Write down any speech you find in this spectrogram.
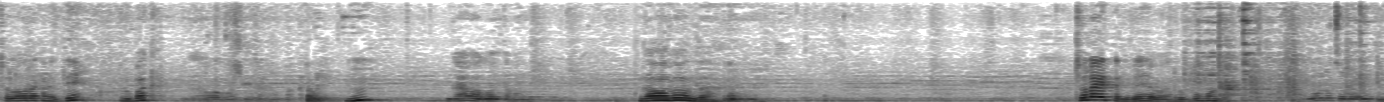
ಚಲೋ ಹೊರಕೈತಿ ರುಬ್ಬಾಕ್? ಹ್ಮ್? ಗಾವ್ ಆಗೋಲ್ತ ಬಂದು ಚಲೋ ಐತಲ್ಲ ಬೇವ ರುಬ್ಬುಗುಂಡು ಚಲೋ ಐತಿ.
